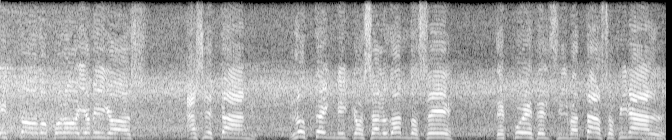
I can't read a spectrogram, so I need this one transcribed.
Es todo por hoy, amigos. Así están los técnicos saludándose después del silbatazo final.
